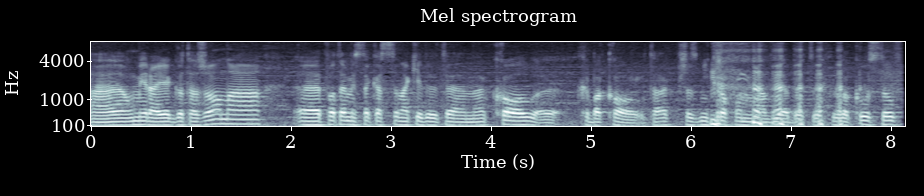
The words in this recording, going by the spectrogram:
E, umiera jego ta żona, e, potem jest taka scena, kiedy ten Cole, e, chyba Cole, tak? Przez mikrofon nawija do tych lokustów.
